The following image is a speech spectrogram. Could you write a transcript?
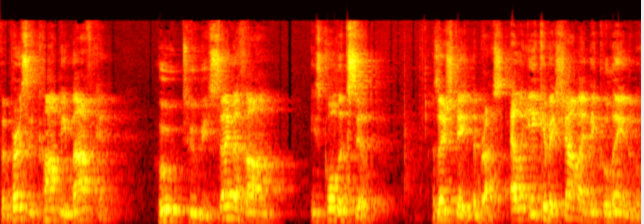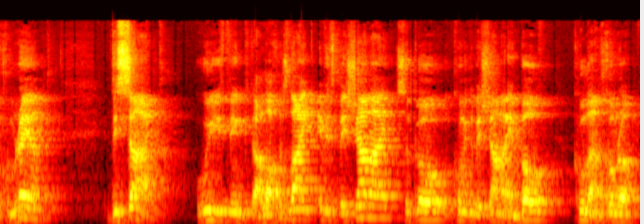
a person can't be mafkin, who to be semechan, He's called a ksil. As I state in the brass. Decide who do you think the halach is like. If it's beishamai, so go according to beishamai in both kula and chumra.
